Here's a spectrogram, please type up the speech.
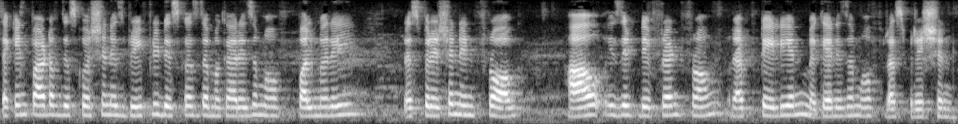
Second part of this question is briefly discuss the mechanism of pulmonary respiration in frog. How is it different from reptilian mechanism of respiration?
